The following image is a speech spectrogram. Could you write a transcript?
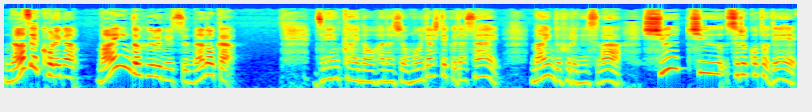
なぜこれがマインドフルネスなのか前回のお話を思い出してください。マインドフルネスは集中することで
